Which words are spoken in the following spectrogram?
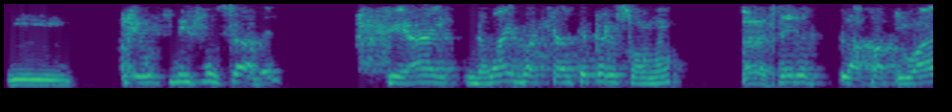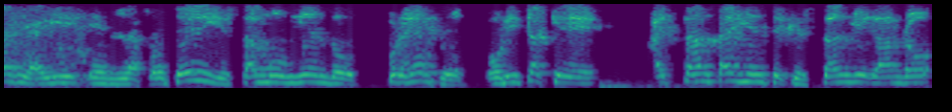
y ellos mismos saben si hay, no hay bastante personas para hacer la patrullaje ahí en la frontera y están moviendo, por ejemplo, ahorita que hay tanta gente que están llegando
